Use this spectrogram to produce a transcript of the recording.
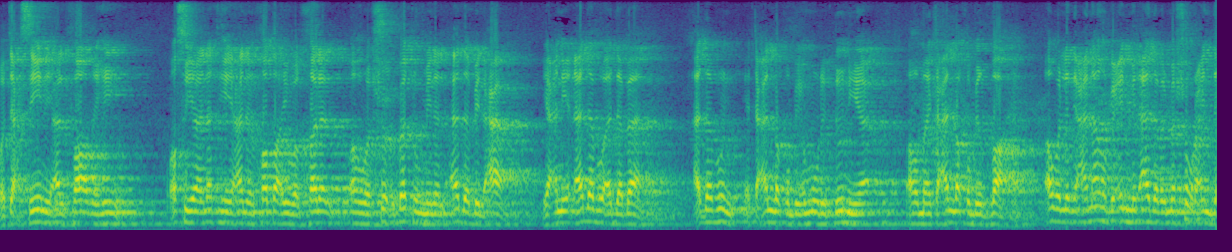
وتحسين ألفاظه وصيانته عن الخطأ والخلل. وهو شعبة من الأدب العام. يعني الادب أدبان. أدب يتعلق بأمور الدنيا وهو ما يتعلق بالظاهر أو الذي عناه بعلم الأدب المشهور عند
